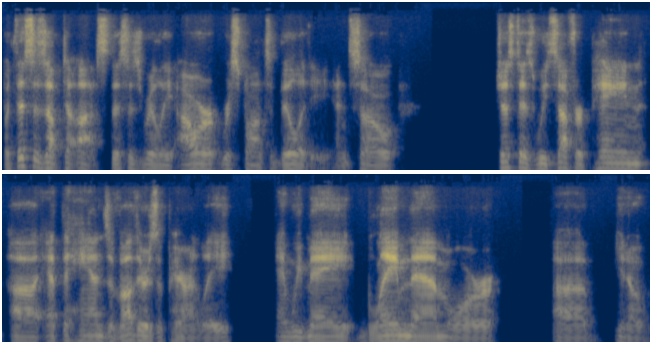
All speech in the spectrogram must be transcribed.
But this is up to us. This is really our responsibility. And so, just as we suffer pain uh, at the hands of others, apparently, and we may blame them or, uh, you know,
